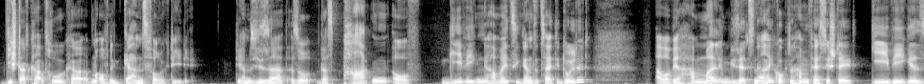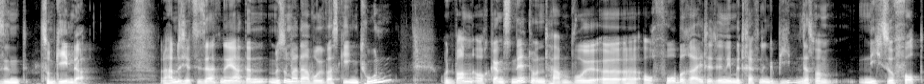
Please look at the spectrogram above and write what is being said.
die Stadt Karlsruhe kam auf eine ganz verrückte Idee. Die haben sich gesagt, also das Parken auf Gehwegen haben wir jetzt die ganze Zeit geduldet. Aber wir haben mal im Gesetz nachgeguckt und haben festgestellt, Gehwege sind zum Gehen da. Und haben sich jetzt gesagt, naja, dann müssen wir da wohl was gegen tun. Und waren auch ganz nett und haben wohl äh, äh auch vorbereitet in den betreffenden Gebieten, dass man nicht sofort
